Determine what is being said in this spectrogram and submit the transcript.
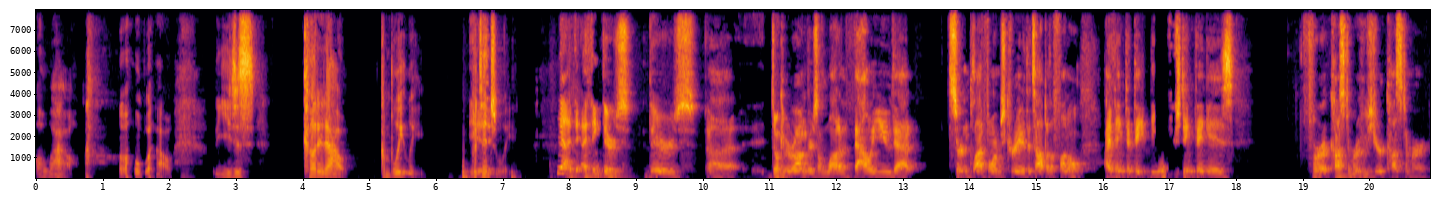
oh, wow. oh, wow. You just cut it out completely, potentially. Yeah. I, th- I think there's, there's, uh, don't get me wrong, there's a lot of value that certain platforms create at the top of the funnel. I think that the, the interesting thing is for a customer who's your customer,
